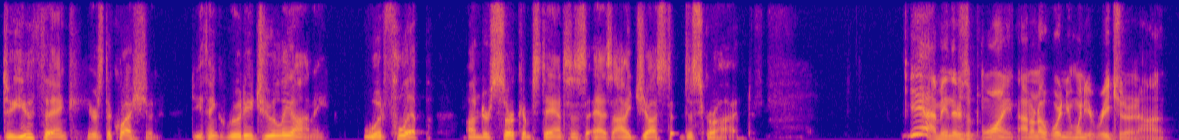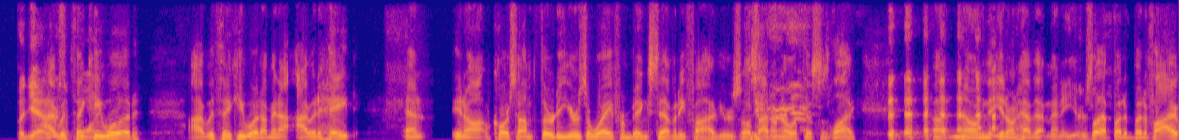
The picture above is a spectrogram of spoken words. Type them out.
Do you think, here's the question Do you think Rudy Giuliani would flip under circumstances as I just described? yeah. I mean, there's a point. I don't know when you when you reach it or not, but yeah, I would think point. he would. I would think he would. I mean, I, I would hate, and you know, of course, I'm 30 years away from being 75 years old, so I don't know what this is like, uh, knowing that you don't have that many years left. But but if I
